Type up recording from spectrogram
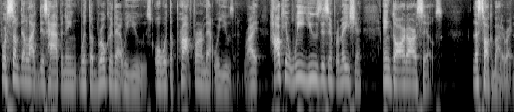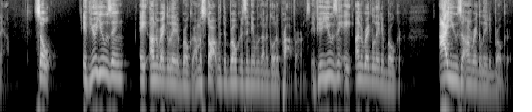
for something like this happening with the broker that we use or with the prop firm that we're using, right? How can we use this information and guard ourselves? Let's talk about it right now. So, if you're using a unregulated broker, I'm gonna start with the brokers and then we're gonna go to prop firms. If you're using a unregulated broker, I use an unregulated broker,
